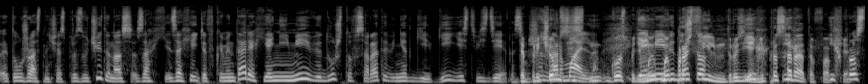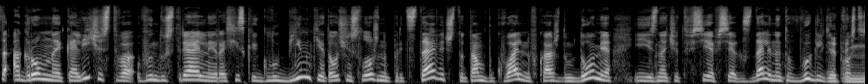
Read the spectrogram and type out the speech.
Это ужасно сейчас прозвучит, и нас зах- захейтят в комментариях. Я не имею в виду, что в Саратове нет геев. Геи есть везде, это Да при чем нормально. здесь... Господи, Я мы, мы виду, про фильм, друзья, не их- про Саратов их, вообще. Их просто огромное количество в индустриальной российской глубинке. Это очень сложно представить, что там буквально в каждом доме, и, значит, все всех сдали, но это выглядит Это просто не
